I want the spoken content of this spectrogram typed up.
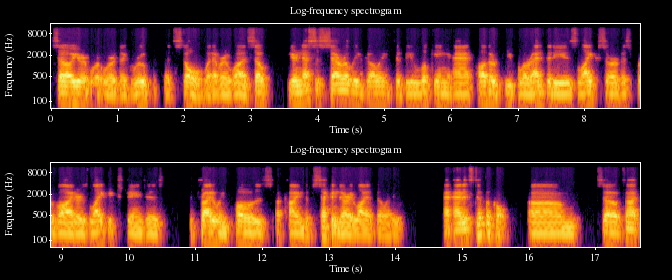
So you're or, or the group that stole, whatever it was. So you're necessarily going to be looking at other people or entities like service providers, like exchanges, to try to impose a kind of secondary liability. And it's difficult. Um, so it's not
